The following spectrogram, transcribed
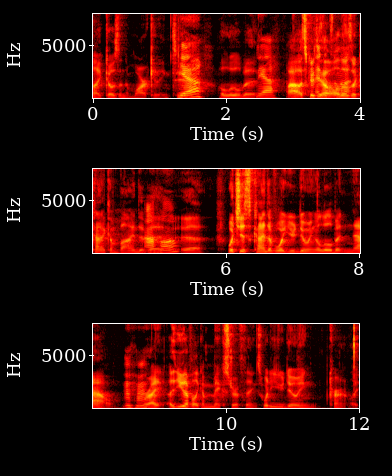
like goes into marketing too. Yeah. A little bit. Yeah. Wow, it's crazy And how all those are kind of combined a bit. Uh-huh. Yeah. Which is kind of what you're doing a little bit now, Mm-hmm. right? Uh, You have like a mixture of things. What are you doing currently?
